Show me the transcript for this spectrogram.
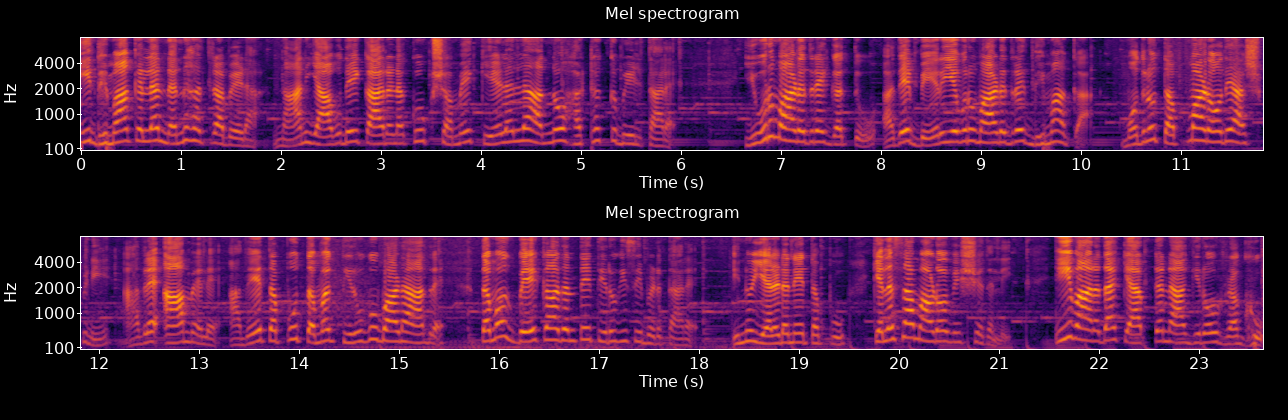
ಈ ಧಿಮಾಕೆಲ್ಲ ನನ್ನ ಹತ್ರ ಬೇಡ. ನಾನು ಯಾವುದೇ ಕಾರಣಕ್ಕೂ ಕ್ಷಮೆ ಕೇಳಲ್ಲ ಅನ್ನೋ ಹಠಕ್ಕೆ ಬೀಳ್ತಾರೆ. ಇವರು ಮಾಡಿದ್ರೆ ಗತ್ತು, ಅದೇ ಬೇರೆಯವರು ಮಾಡಿದ್ರೆ ಧಿಮಾಕ ಮೊದಲು ತಪ್ಪು ಮಾಡೋದೇ ಅಶ್ವಿನಿ, ಆದ್ರೆ ಆಮೇಲೆ ಅದೇ ತಪ್ಪು ತಮಗ್ ತಿರುಗುಬಾಡ ಆದ್ರೆ ತಮಗ್ ಬೇಕಾದಂತೆ ತಿರುಗಿಸಿ ಬಿಡ್ತಾರೆ. ಇನ್ನು ಎರಡನೇ ತಪ್ಪು ಕೆಲಸ ಮಾಡೋ ವಿಷಯದಲ್ಲಿ. ಈ ವಾರದ ಕ್ಯಾಪ್ಟನ್ ಆಗಿರೋ ರಘು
